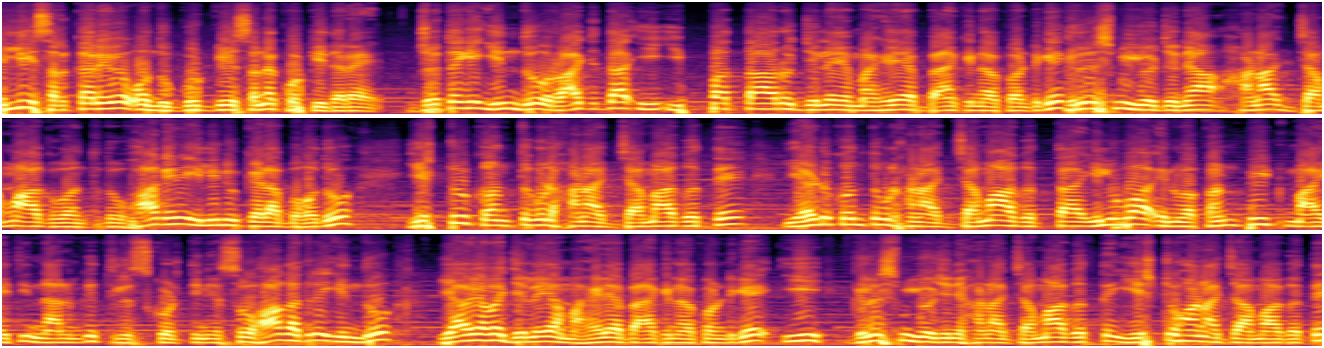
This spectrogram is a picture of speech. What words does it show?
ಇಲ್ಲಿ ಸರ್ಕಾರವೇ ಒಂದು ಗುಡ್ ನ್ಯೂಸ್ ಅನ್ನ ಕೊಟ್ಟಿದ್ದಾರೆ. ಜೊತೆಗೆ ಇಂದು ರಾಜ್ಯದ ಈ ಇಪ್ಪತ್ತಾರು ಜಿಲ್ಲೆಯ ಮಹಿಳೆಯ ಬ್ಯಾಂಕಿನ ಅಕೌಂಟ್ಗೆ ಗೃಹಲಕ್ಷ್ಮಿ ಯೋಜನೆಯ ಹಣ ಜಮಾ ಆಗುವಂತದ್ದು ಹಾಗೆಯೇ ಇಲ್ಲಿ ನೀವು ಕೇಳಬಹುದು, ಎಷ್ಟು ಕಂತುಗಳು ಹಣ ಜಮಾ ಆಗುತ್ತೆ, ಎರಡು ಕಂತುಗಳು ಹಣ ಜಮಾ ಆಗುತ್ತಾ ಇಲ್ವಾ ಎನ್ನುವ ಕಂಪ್ಲೀಟ್ ಮಾಹಿತಿ ನಾನು ನಿಮಗೆ ತಿಳಿಸ್ಕೊಡ್ತೀನಿ. ಸೊ ಹಾಗಾದ್ರೆ ಇಂದು ಯಾವ ಜಿಲ್ಲೆಯ ಮಹಿಳಾ ಬ್ಯಾಂಕಿನ ಅಕೌಂಟ್ಗೆ ಈ ಗೃಹಲಕ್ಷ್ಮಿ ಯೋಜನೆ ಹಣ ಜಮಾ ಆಗುತ್ತೆ ಎಷ್ಟು ಹಣ ಜಮಾ ಆಗುತ್ತೆ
